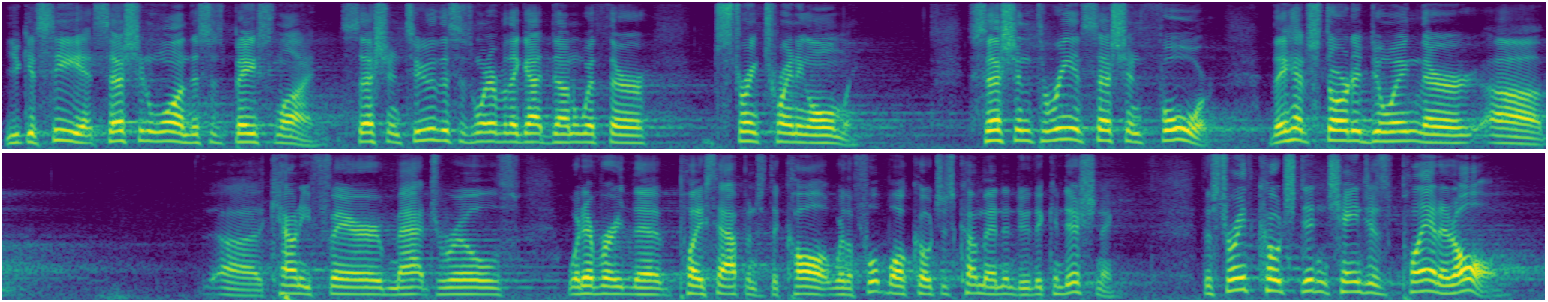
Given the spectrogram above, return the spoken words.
You can see at session one, this is baseline. Session two, this is whenever they got done with their strength training only. Session three and session four, they had started doing their uh, uh, county fair, mat drills, whatever the place happens to call it, where the football coaches come in and do the conditioning. The strength coach didn't change his plan at all.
